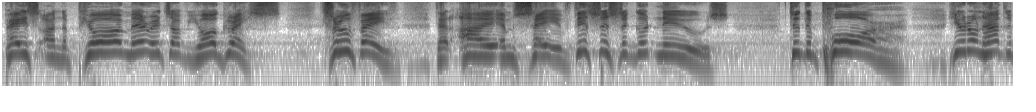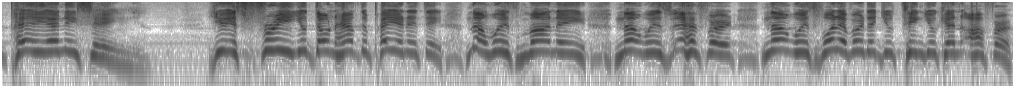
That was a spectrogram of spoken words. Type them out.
based on the pure merits of your grace through faith that I am saved. This is the good news to the poor you don't have to pay anything. You, it's free. You don't have to pay anything. Not with money, not with effort, not with whatever that you think you can offer.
